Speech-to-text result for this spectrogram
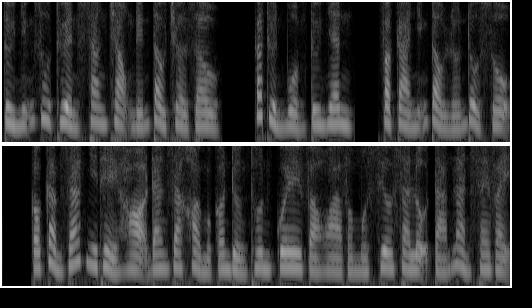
từ những du thuyền sang trọng đến tàu chở dầu, các thuyền buồm tư nhân và cả những tàu lớn đổ sộ. Có cảm giác như thể họ đang ra khỏi một con đường thôn quê và hòa vào một siêu xa lộ tám làn xe vậy.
